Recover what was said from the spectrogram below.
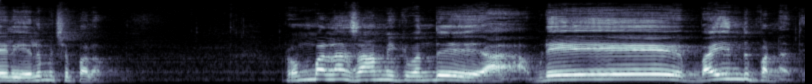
ஏழு எலுமிச்சை பழம். ரொம்பலாம் சாமிக்கு வந்து அப்படியே பயந்து பண்ணாது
